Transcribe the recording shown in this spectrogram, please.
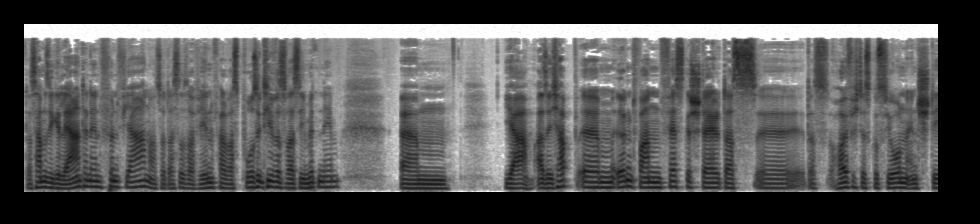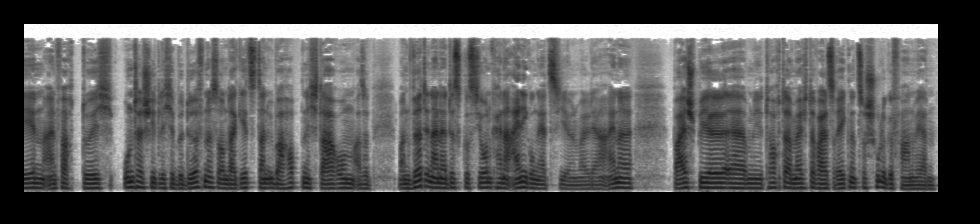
das haben sie gelernt in den fünf Jahren. Also das ist auf jeden Fall was Positives, was sie mitnehmen. Ähm, ja, also ich habe ähm, irgendwann festgestellt, dass, äh, dass häufig Diskussionen entstehen einfach durch unterschiedliche Bedürfnisse und da geht es dann überhaupt nicht darum, also man wird in einer Diskussion keine Einigung erzielen, weil der eine Beispiel, ähm, die Tochter möchte, weil es regnet, zur Schule gefahren werden.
